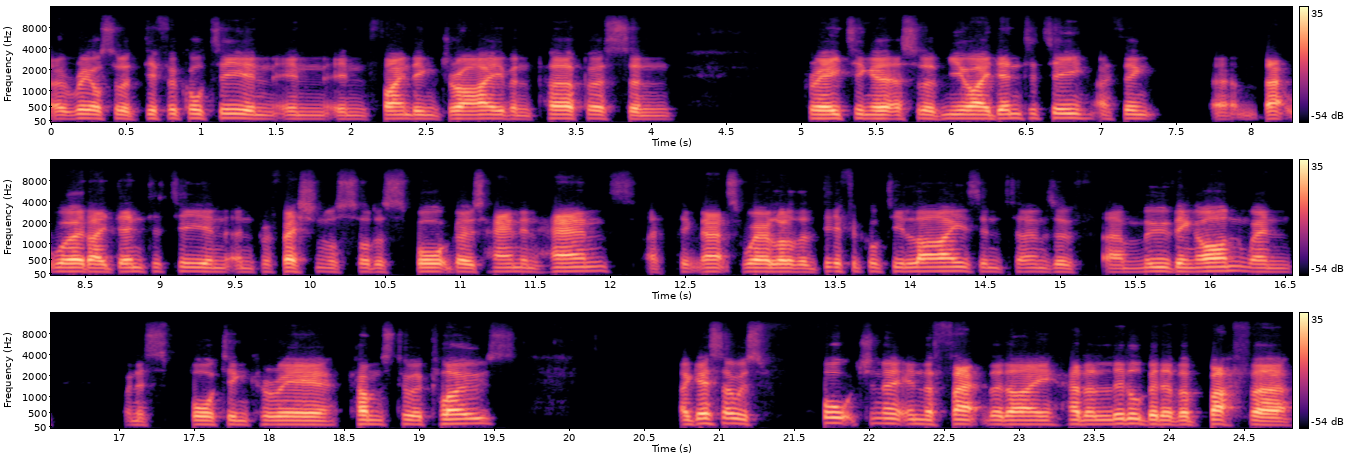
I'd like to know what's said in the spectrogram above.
a real sort of difficulty in in in finding drive and purpose and creating a, a sort of new identity i think um, that word identity and, and professional sort of sport goes hand in hand. I think that's where a lot of the difficulty lies in terms of um, moving on when when a sporting career comes to a close. I guess I was fortunate in the fact that I had a little bit of a buffer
